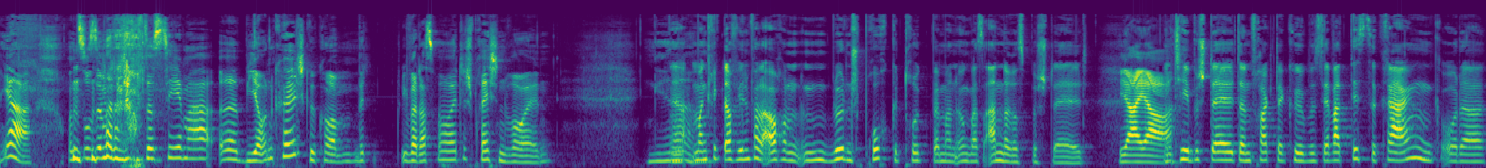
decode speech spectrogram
Ja, und so sind wir dann auf das Thema äh, Bier und Kölsch gekommen, mit, über das wir heute sprechen wollen. Genau. Ja, man kriegt auf jeden Fall auch einen, einen blöden Spruch gedrückt, wenn man irgendwas anderes bestellt. ja, ja. Einen Tee bestellt, dann fragt der Kürbis, ja, was bist du krank? Oder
